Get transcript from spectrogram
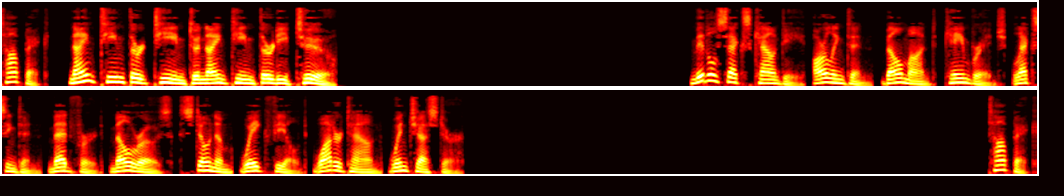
Topic 1913 to 1932 Middlesex County, Arlington, Belmont, Cambridge, Lexington, Medford, Melrose, Stoneham, Wakefield, Watertown, Winchester. Topic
